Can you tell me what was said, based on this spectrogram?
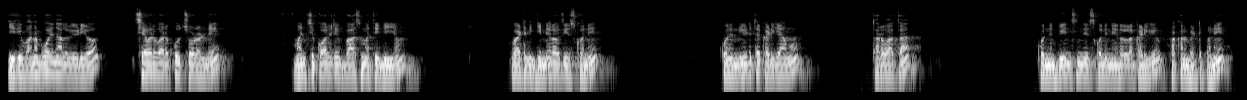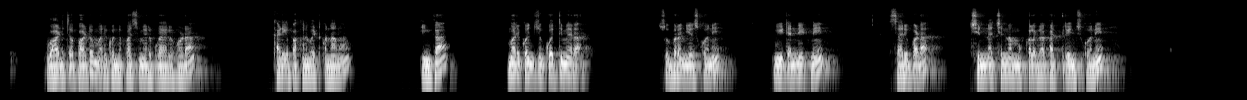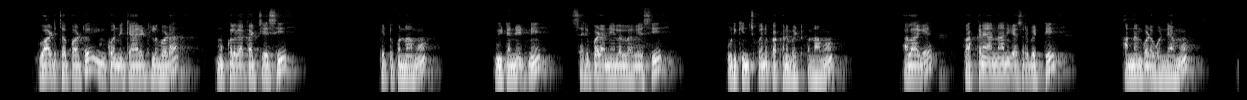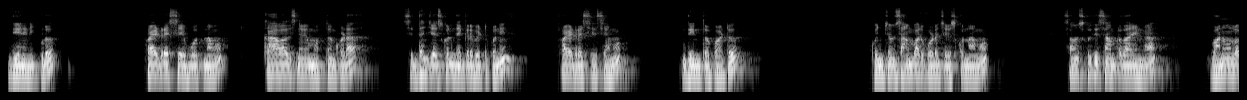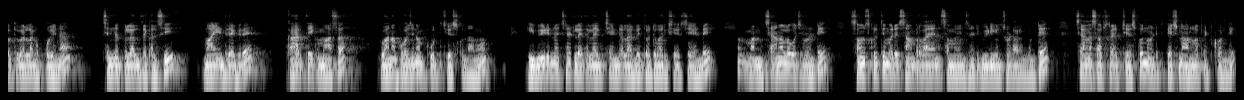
ఇది వనభోజనాల వీడియో. చివరి వరకు చూడండి. మంచి క్వాలిటీ బాస్మతి బియ్యం. వాటిని గిన్నెలో తీసుకొని కొన్ని నీటితో కడిగాము. తర్వాత కొన్ని బీన్స్ని తీసుకొని నీళ్ళల్లో కడిగి పక్కన పెట్టుకొని వాటితో పాటు మరికొన్ని పచ్చిమిరపకాయలు కూడా కడిగి పక్కన పెట్టుకున్నాము. ఇంకా మరి కొంచెం కొత్తిమీర శుభ్రం చేసుకొని వీటన్నిటిని సరిపడా చిన్న చిన్న ముక్కలుగా కత్తిరించుకొని వాటితో పాటు ఇంకొన్ని క్యారెట్లు కూడా ముక్కలుగా కట్ చేసి పెట్టుకున్నాము. వీటన్నిటిని సరిపడా నీళ్ళల్లో వేసి ఉడికించుకొని పక్కన పెట్టుకున్నాము. అలాగే పక్కనే అన్నానికి ఎసరు పెట్టి అన్నం కూడా వండాము. దీనిని ఇప్పుడు ఫ్రైడ్ రైస్ చేయబోతున్నాము. కావాల్సినవి మొత్తం కూడా సిద్ధం చేసుకొని దగ్గర పెట్టుకొని ఫ్రైడ్ రైస్ చేసాము. దీంతో పాటు కొంచెం సాంబారు కూడా చేసుకున్నాము. సంస్కృతి సాంప్రదాయంగా వనంలోకి వెళ్ళకపోయినా చిన్నపిల్లలతో కలిసి మా ఇంటి దగ్గరే కార్తీక మాస వన భోజనం పూర్తి చేసుకున్నాము. ఈ వీడియో నచ్చినట్లయితే లైక్ చేయండి అలాగే తోటి వారికి షేర్ చేయండి. మన ఛానల్లో వచ్చినటువంటి సంస్కృతి మరియు సాంప్రదాయానికి సంబంధించిన వీడియోలు చూడాలనుకుంటే ఛానల్ సబ్స్క్రైబ్ చేసుకొని నోటిఫికేషన్ ఆన్లో పెట్టుకోండి.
